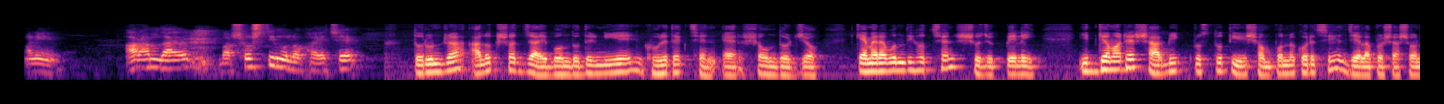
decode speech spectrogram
মানে আরামদায়ক বা স্বস্তিমূলক হয়েছে। তরুণরা আলোকসজ্জায় বন্ধুদের নিয়ে ঘুরে দেখছেন এর সৌন্দর্য। ক্যামেরাবন্দি হচ্ছেন সুযোগ পেলেই। ঈদগা মাঠের সার্বিক প্রস্তুতি সম্পন্ন করেছে জেলা প্রশাসন।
